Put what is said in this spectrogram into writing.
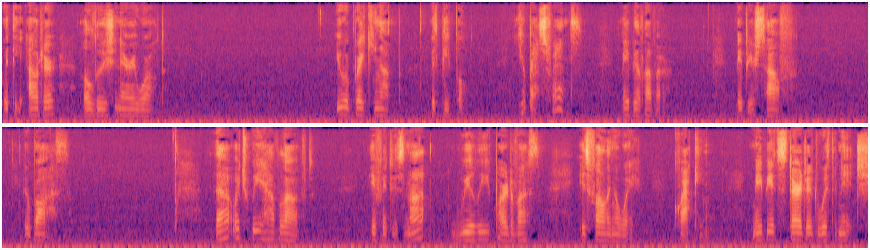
with the outer illusionary world. You are breaking up with people, your best friends, maybe a lover, maybe yourself, your boss. That which we have loved, if it is not really part of us, is falling away, cracking. Maybe it started with an itch.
